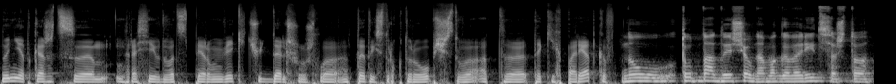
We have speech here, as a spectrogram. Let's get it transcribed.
Но нет, кажется, Россия в 21 веке чуть дальше ушла от этой структуры общества, от э, таких порядков. Ну, тут надо еще нам оговориться, что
